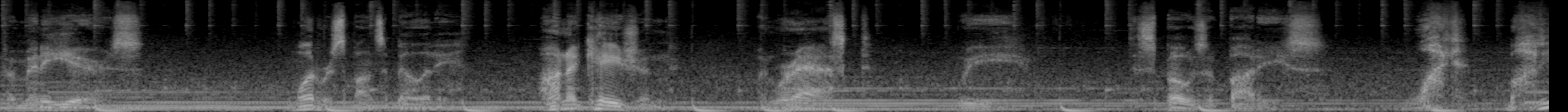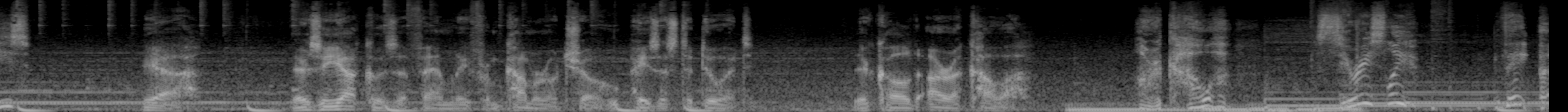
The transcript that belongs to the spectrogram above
for many years. What responsibility? On occasion, when we're asked, we dispose of bodies. What? Bodies? Yeah. There's a Yakuza family from Kamurocho who pays us to do it. They're called Arakawa. Arakawa? Seriously? They, uh,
